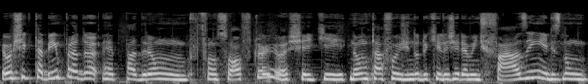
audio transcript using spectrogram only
eu achei que tá bem padrão, é, padrão From Software. Eu achei que não tá fugindo do que eles geralmente fazem. Eles não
